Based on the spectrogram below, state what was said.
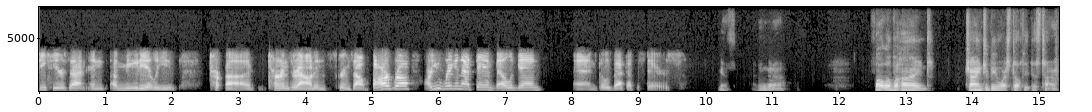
She hears that and immediately tur uh turns around and screams out, "Barbara, are you ringing that damn bell again?" and goes back up the stairs. Yes, I'm gonna follow behind, trying to be more stealthy this time.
